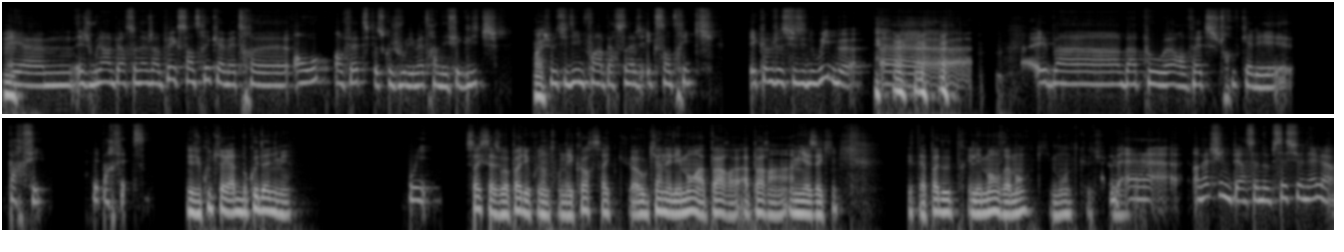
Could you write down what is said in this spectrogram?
Hmm. Euh, et, je voulais un personnage un peu excentrique à mettre euh, en haut, en fait, parce que je voulais mettre un effet glitch. Je me suis dit, il me faut un personnage excentrique. Et comme je suis une weeb, euh, et ben, ben, Power, en fait, je trouve qu'elle est parfaite. Elle est parfaite. Et du coup, tu regardes beaucoup d'animés oui. C'est vrai que ça se voit pas du coup dans ton décor, c'est vrai que tu as aucun élément à part, à part un, Miyazaki. Et t'as pas d'autres éléments vraiment qui montrent que tu. Bah, en fait, je suis une personne obsessionnelle.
